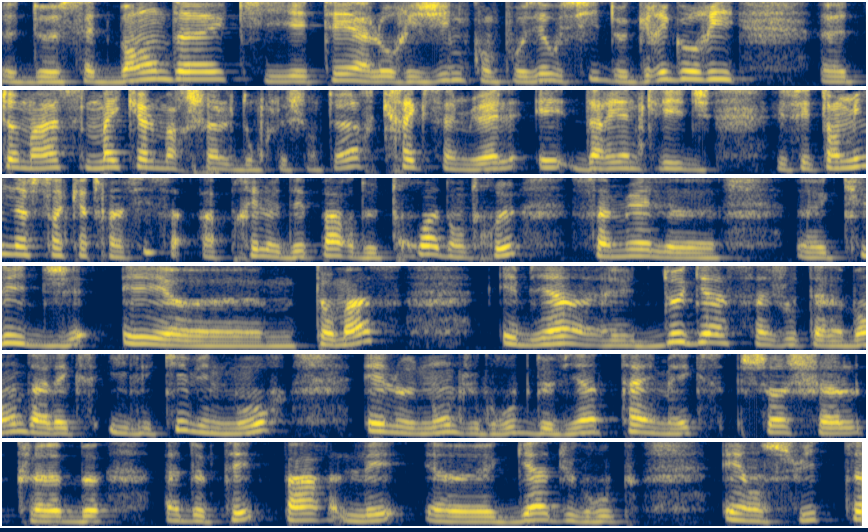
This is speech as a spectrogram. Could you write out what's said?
euh, de cette bande qui était à l'origine composée aussi de Gregory euh, Thomas, Michael Marshall donc le chanteur, Craig Samuel et Darian Cleage. Et c'est en 1986 après le départ de trois d'entre eux, Samuel Cleage et Thomas, eh bien, deux gars s'ajoutent à la bande, Alex Hill et Kevin Moore, et le nom du groupe devient Timex Social Club, adopté par les euh, gars du groupe. Et ensuite,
